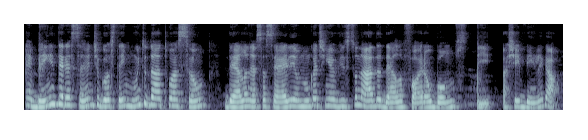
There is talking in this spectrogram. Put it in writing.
é bem interessante, gostei muito da atuação dela nessa série. Eu nunca tinha visto nada dela fora o Bons e achei bem legal.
